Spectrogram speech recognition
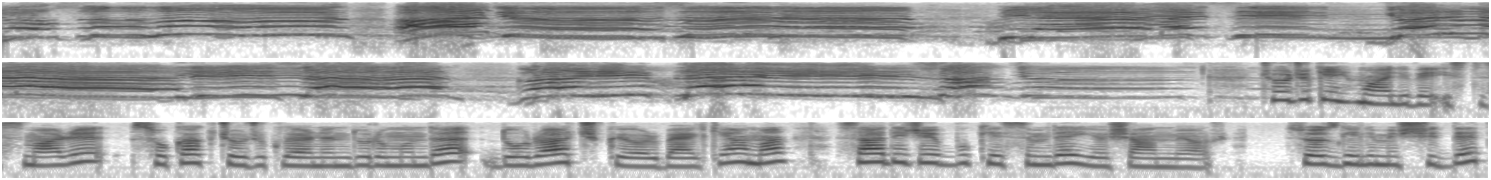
Yoksulun acısını bilemezsin, görmediysen gariplerin sancı. Çocuk ihmali ve istismarı sokak çocuklarının durumunda doğruğa çıkıyor belki ama sadece bu kesimde yaşanmıyor. Söz gelimi şiddet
